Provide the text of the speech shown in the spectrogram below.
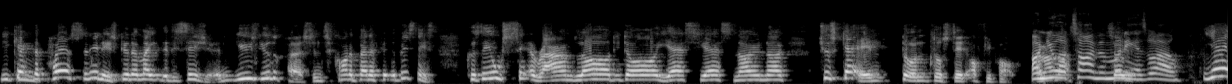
You get mm. the person in who's going to make the decision, use the other person to kind of benefit the business because they all sit around, la di da, yes, yes, no, no. Just get in, done, dusted, off you pop. On and your time and so, money as well. Yeah,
